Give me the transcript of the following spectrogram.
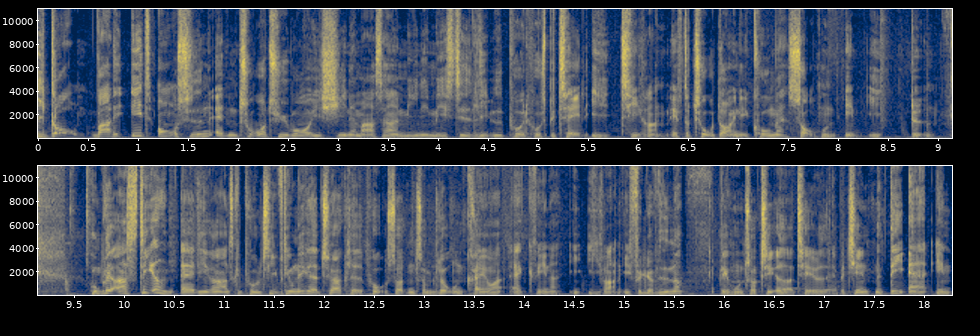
I går var det et år siden, at den 22-årige Shina Masa Amini mistede livet på et hospital i Teheran. Efter to døgn i koma sov hun ind i døden. Hun blev arresteret af det iranske politi, fordi hun ikke havde tørklæde på, sådan som loven kræver af kvinder i Iran. Ifølge vidner blev hun torteret og tævet af betjentene. Det er en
